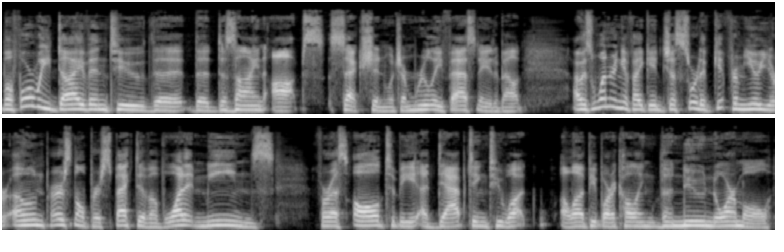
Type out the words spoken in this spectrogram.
before we dive into the, the design ops section, which I'm really fascinated about, I was wondering if I could just sort of get from you your own personal perspective of what it means for us all to be adapting to what a lot of people are calling the new normal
